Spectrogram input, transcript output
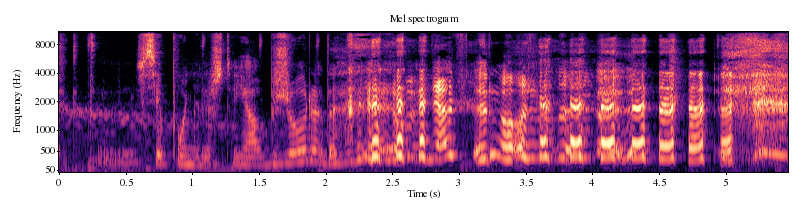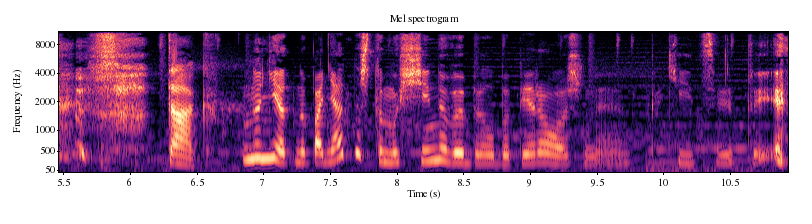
как-то все поняли, что я обжора, да? У меня пирожные. Так. Ну нет, ну понятно, что мужчина выбрал бы пирожные. Какие цветы.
